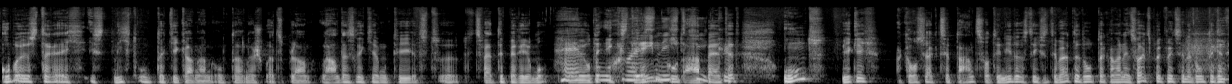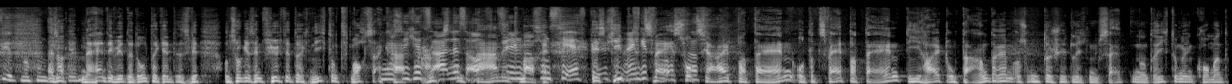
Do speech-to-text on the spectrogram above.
Oberösterreich ist nicht untergegangen unter einer schwarz-blauen Landesregierung, die jetzt äh, die zweite Periode, Periode extrem gut arbeitet und wirklich eine große Akzeptanz hat. In Niederösterreich ist die Welt nicht untergegangen, in Salzburg wird sie nicht untergehen. Die wird noch also, untergehen. Also nein, die wird nicht untergehen. Das wird, und so gesehen, fürchtet euch nicht und macht es auch Muss ich jetzt Angst alles uns die FPÖ Es gibt zwei Sozialparteien oder zwei Parteien, die halt unter anderem aus unterschiedlichen Seiten und Richtungen kommend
